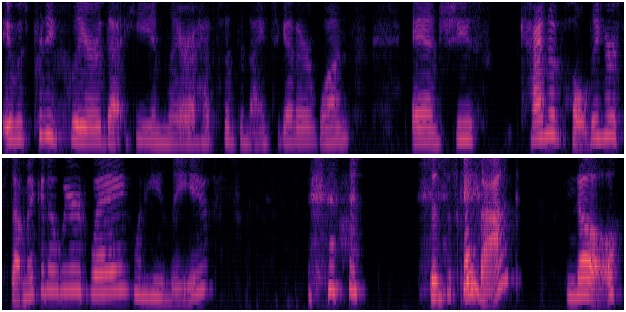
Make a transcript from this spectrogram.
it was pretty clear that he and Lara had spent the night together once, and she's kind of holding her stomach in a weird way when he leaves. Does this come back? no.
